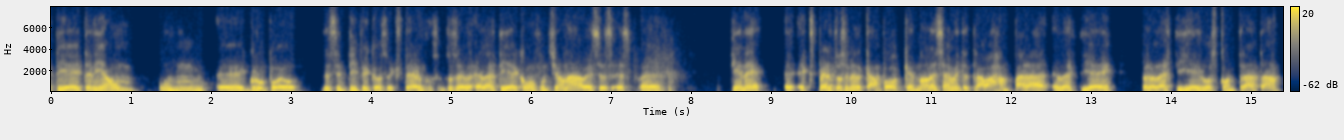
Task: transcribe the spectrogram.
FDA tenía un, un, eh, grupo de científicos externos. Entonces, el, FDA, como funciona a veces, es, eh, tiene eh, expertos en el campo que no necesariamente trabajan para el FDA, pero el FDA los contrata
